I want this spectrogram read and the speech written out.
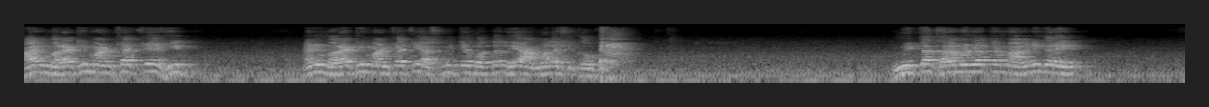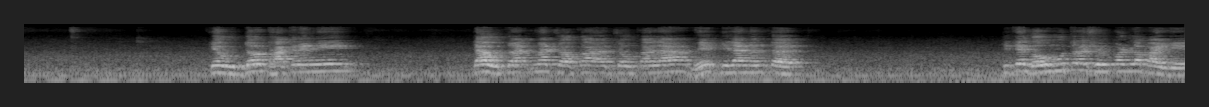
आज मराठी माणसाचे हित आणि मराठी माणसाची अस्मितेबद्दल हे आम्हाला शिकवतात. मी तर खरं म्हणलं तर मागणी करेन की उद्धव ठाकरेंनी त्या हुतात्मा चौका चौकाला भेट दिल्यानंतर तिथे गौमूत्र शिंपडलं पाहिजे.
